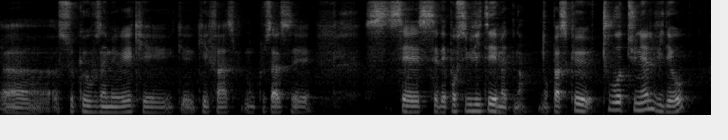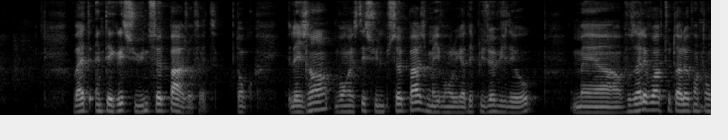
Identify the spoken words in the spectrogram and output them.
ce que vous aimeriez qu'ils fassent. Donc tout ça, c'est des possibilités maintenant. Donc, parce que tout votre tunnel vidéo va être intégré sur une seule page, en fait. Donc, les gens vont rester sur une seule page, mais ils vont regarder plusieurs vidéos. Mais euh, vous allez voir tout à l'heure quand on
